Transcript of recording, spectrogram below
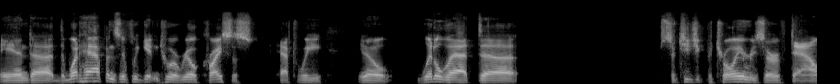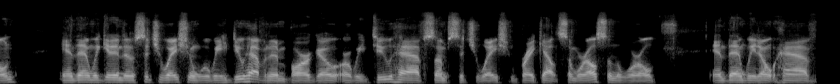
And uh, the, what happens if we get into a real crisis after we, you know, whittle that uh, strategic petroleum reserve down and then we get into a situation where we do have an embargo or we do have some situation break out somewhere else in the world and then we don't have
